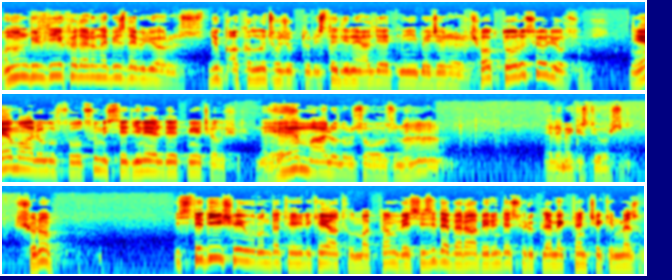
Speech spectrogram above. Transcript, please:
Onun bildiği kadarını biz de biliyoruz. Dük akıllı çocuktur. İstediğini elde etmeyi becerir. Çok doğru söylüyorsunuz. Neye mal olursa olsun istediğini elde etmeye çalışır. Neye mal olursa olsun ha? Ne demek istiyorsun? Şunu. İstediği şey uğrunda tehlikeye atılmaktan ve sizi de beraberinde sürüklemekten çekinmez o.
